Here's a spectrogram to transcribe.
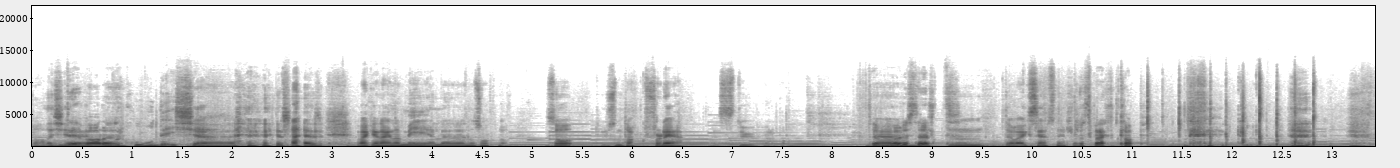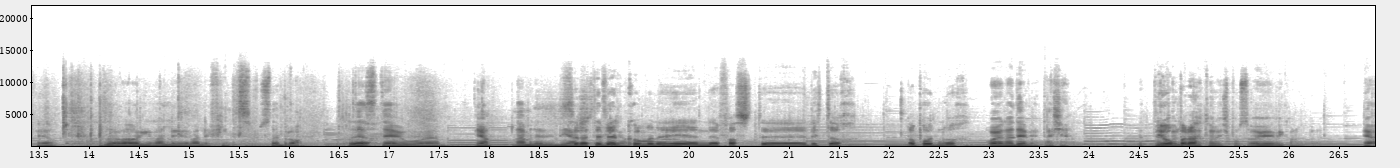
Det hadde jeg ikke overhodet ikke verken regna med eller noe sånt noe. Så tusen takk for det, hvis du hører. Det var veldig snilt. Mm, det var ekstremt snilt. Respekt. Klapp. Ja. Det var veldig, veldig fint. Så det er bra. Det, Ja. det er jo eh, Ja. Nei, men det, de Så dette vedkommende Mm. er en fast uh, lytter av poden vår. Å ja, nei, det vet jeg ikke. Det, Vi håper det. Det tør jeg ikke påstå. Vi, vi kan håpe det. Ja.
